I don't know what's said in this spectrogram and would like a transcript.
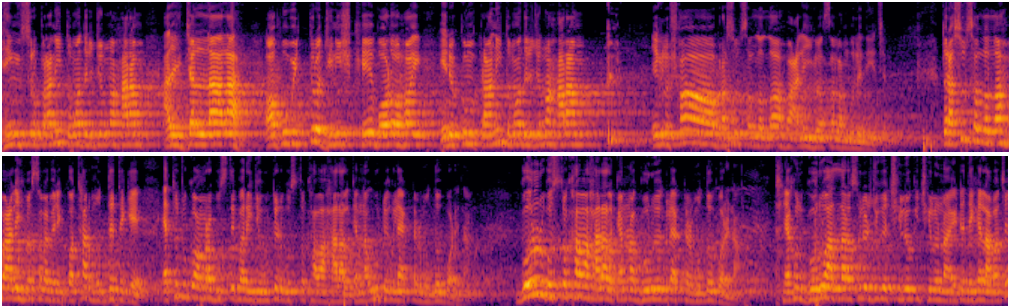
হিংস্র প্রাণী তোমাদের জন্য হারাম। আল জাল্লালাহ অপবিত্র জিনিস খেয়ে বড় হয়, এরকম প্রাণী তোমাদের জন্য হারাম। এগুলো সব রাসূল সাল্লাহ আলী আসাল্লাম বলে দিয়েছেন। তো রাসূল সাল্লাহ আলী আসাল্লামের এই কথার মধ্যে থেকে এতটুকু আমরা বুঝতে পারি যে উটের গোস্ত খাওয়া হালাল, কেননা উট এগুলো একটার মধ্যেও পড়ে না। গরুর গোস্ত খাওয়া হালাল, কেননা গরু এগুলো একটার মধ্যেও পড়ে না। এখন গরু আল্লাহ রাসুলের যুগে ছিল কি ছিল না, এটা দেখে লাভ আছে?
